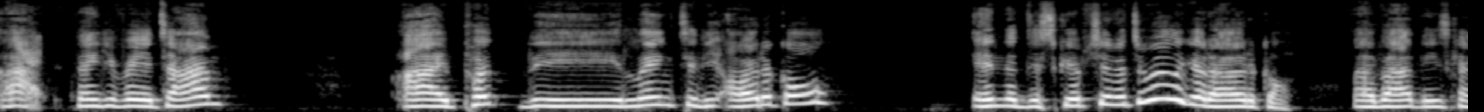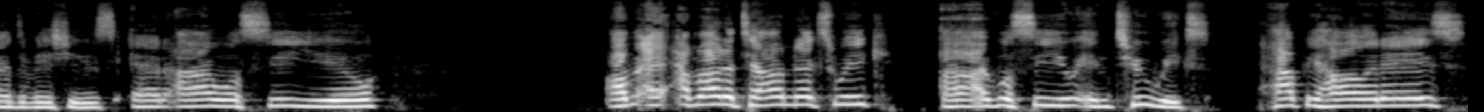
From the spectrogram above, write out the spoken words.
All right, thank you for your time. I put the link to the article in the description. It's a really good article about these kinds of issues, and I will see you. I'm, I'm out of town next week. Uh, I will see you in two weeks. Happy holidays,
